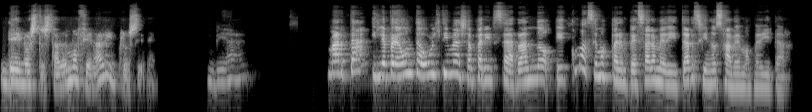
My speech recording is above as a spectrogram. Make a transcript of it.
de nuestro estado emocional inclusive. Bien. Marta, y la pregunta última, ya para ir cerrando, eh, ¿cómo hacemos para empezar a meditar si no sabemos meditar?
